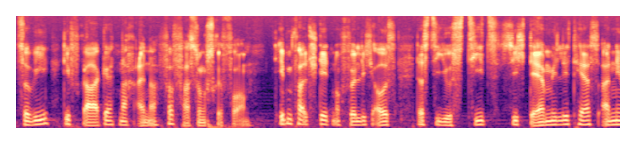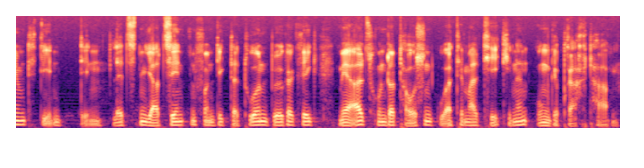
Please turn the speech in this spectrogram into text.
sowie die Frage nach einer Verfassungsreform. Ebenfalls steht noch völlig aus, dass die Justiz sich der Militärs annimmt, die in den letzten Jahrzehnten von Diktatur und Bürgerkrieg mehr als 100.000 Guatemaltekinnen umgebracht haben.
